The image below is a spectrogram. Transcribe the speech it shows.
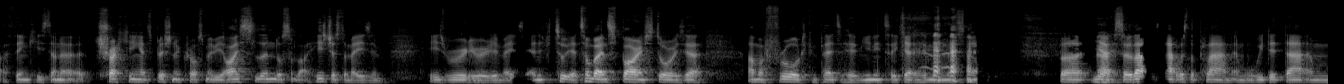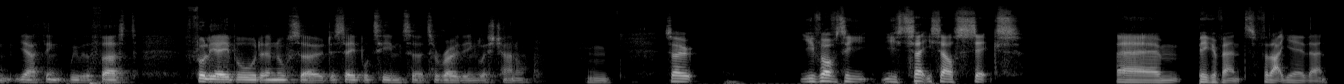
I think he's done a trekking expedition across maybe Iceland or something like. That. He's just amazing. He's really really amazing. And if you talk yeah talk about inspiring stories, yeah, I'm a fraud compared to him. You need to get him in this. now. But yeah, so that that was the plan, and we did that, and yeah, I think we were the first fully abled and also disabled team to to row the English Channel. Hmm. So you've obviously you set yourself six um, big events for that year. Then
